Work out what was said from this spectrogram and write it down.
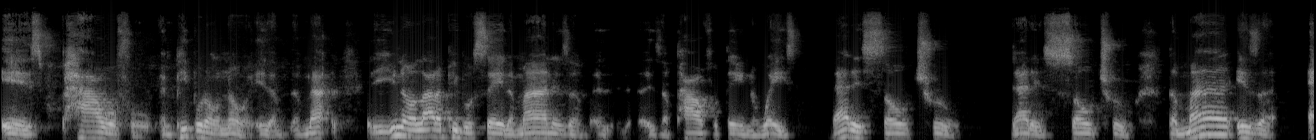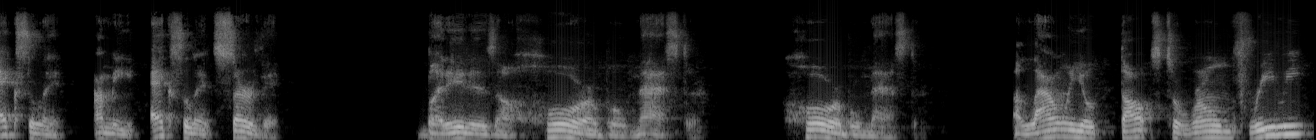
is powerful and people don't know it. it not, you know, a lot of people say the mind is a is a powerful thing to waste. That is so true. That is so true. The mind is an excellent, I mean, excellent servant, but it is a horrible master. Horrible master. Allowing your thoughts to roam freely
